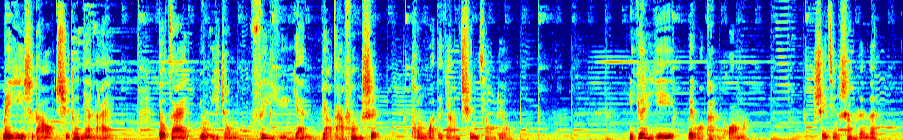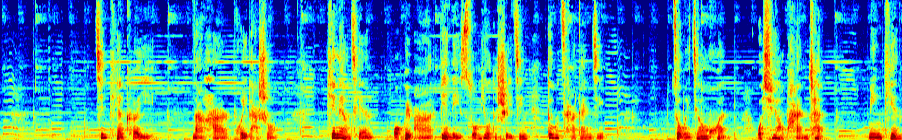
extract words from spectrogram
没意识到许多年来，都在用一种非语言表达方式。同我的羊群交流，你愿意为我干活吗？水晶商人问。今天可以，男孩回答说：“天亮前我会把店里所有的水晶都擦干净。作为交换，我需要盘缠。明天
